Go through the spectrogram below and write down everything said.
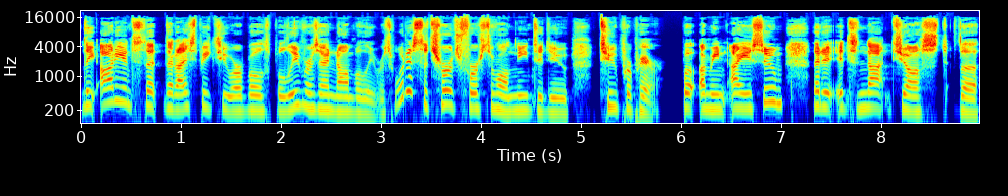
the audience that, that I speak to are both believers and non believers. What does the church, first of all, need to do to prepare? But I mean, I assume that it, it's not just the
